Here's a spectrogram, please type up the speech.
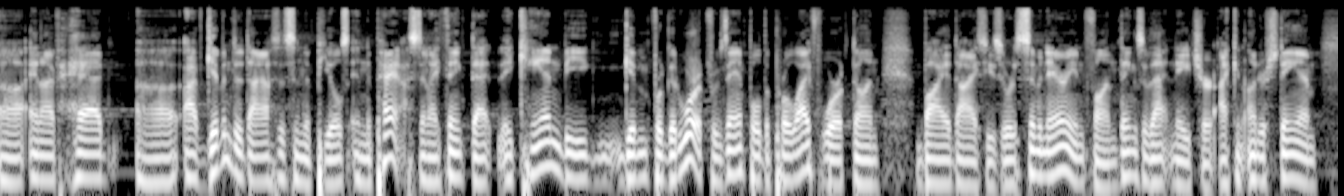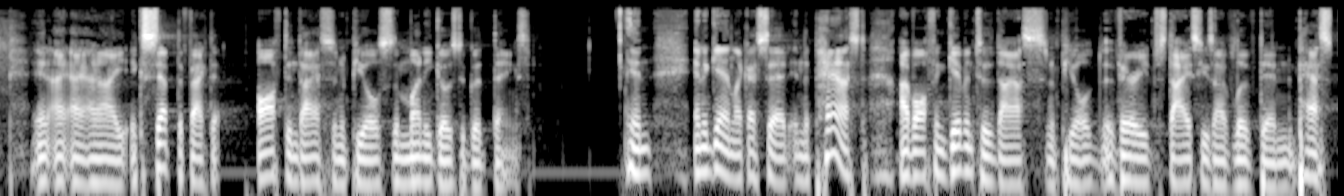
uh, and I've had uh, I've given to diocesan appeals in the past, and I think that they can be given for good work. For example, the pro life work done by a diocese or a seminarian fund, things of that nature. I can understand, and I, and I accept the fact that often diocesan appeals, the money goes to good things. And and again, like I said, in the past, I've often given to the diocesan appeal the various dioceses I've lived in. The past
